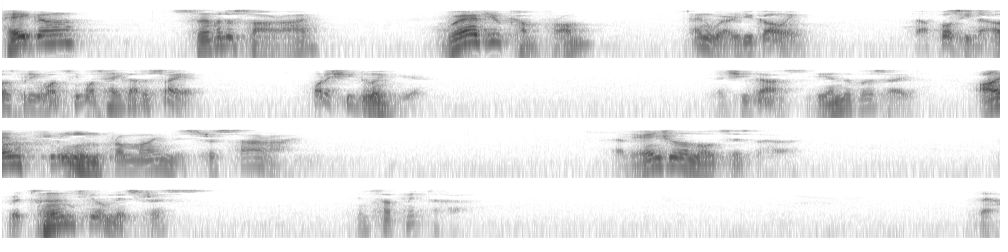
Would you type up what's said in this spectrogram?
Hagar, servant of Sarai, where have you come from and where are you going? Now, of course he knows, but he wants, he wants Hagar to say it. What is she doing here? And she does, at the end of verse 8. I am fleeing from my mistress Sarai. And the angel of the Lord says to her, Return to your mistress and submit to her. Now,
